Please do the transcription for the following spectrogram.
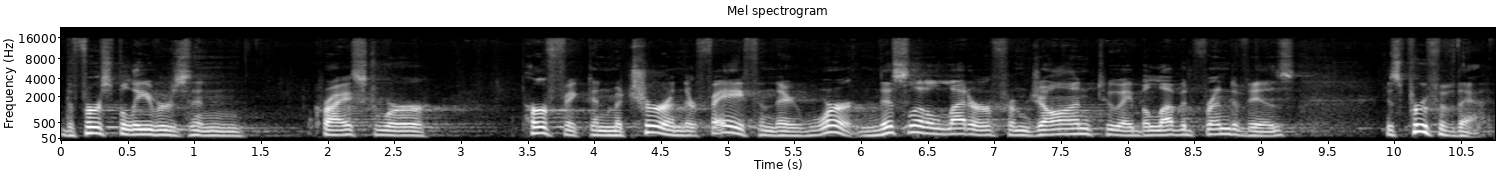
the first believers in Christ were perfect and mature in their faith, and they weren't. And this little letter from John to a beloved friend of his is proof of that.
